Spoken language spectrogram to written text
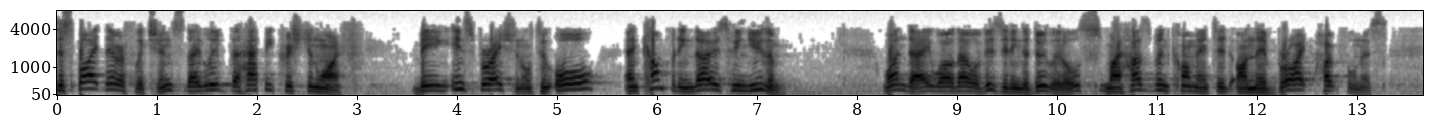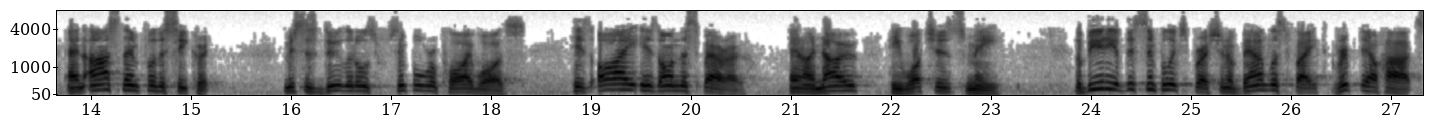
Despite their afflictions, they lived the happy Christian life, being inspirational to all and comforting those who knew them. One day, while they were visiting the Doolittles, my husband commented on their bright hopefulness and asked them for the secret. Mrs. Doolittle's simple reply was, His eye is on the sparrow, and I know he watches me. The beauty of this simple expression of boundless faith gripped our hearts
